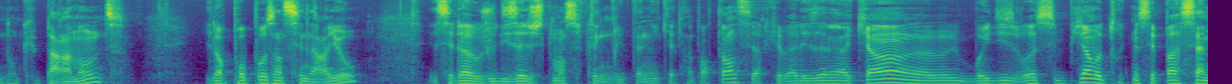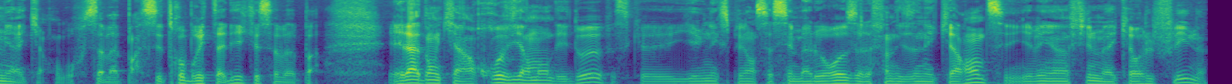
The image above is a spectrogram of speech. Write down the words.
donc Paramount. Il leur propose un scénario. Et c'est là où je disais justement ce flingue britannique est important, c'est-à-dire que bah, les Américains, euh, ils disent c'est bien votre truc, mais c'est pas assez américain. En gros, ça va pas, c'est trop britannique et ça va pas. Et là donc il y a un revirement des deux parce qu'il y a une expérience assez malheureuse à la fin des années 40. Il y avait un film avec Carol Flynn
